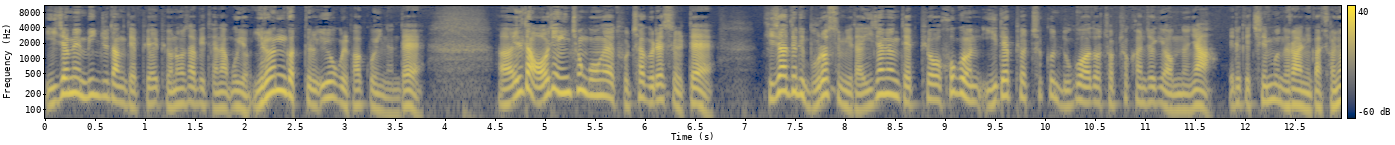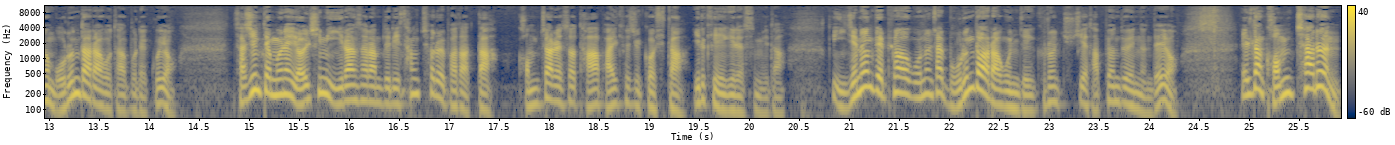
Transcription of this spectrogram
이재명 민주당 대표의 변호사비 대납 의혹 이런 것들 의혹을 받고 있는데 아, 일단 어제 인천공항에 도착을 했을 때 기자들이 물었습니다. 이재명 대표 혹은 이 대표 측근 누구와도 접촉한 적이 없느냐 이렇게 질문을 하니까 전혀 모른다라고 답을 했고요. 자신 때문에 열심히 일한 사람들이 상처를 받았다. 검찰에서 다 밝혀질 것이다. 이렇게 얘기를 했습니다. 이재명 대표하고는 잘 모른다라고 이제 그런 취지의 답변도 했는데요. 일단 검찰은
